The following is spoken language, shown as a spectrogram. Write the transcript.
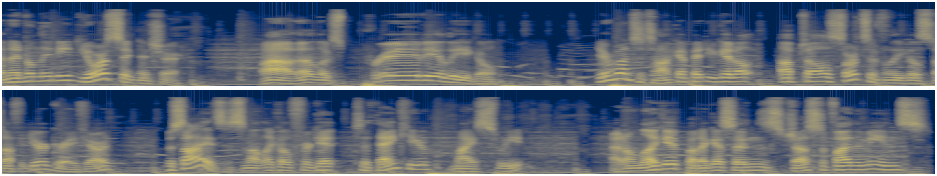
Then I'd only need your signature. Wow, that looks pretty illegal. You're one to talk. I bet you get all, up to all sorts of legal stuff in your graveyard. Besides, it's not like I'll forget to thank you, my sweet. I don't like it, but I guess ends justify the means.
